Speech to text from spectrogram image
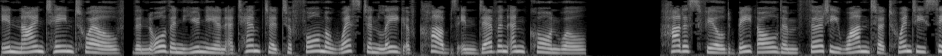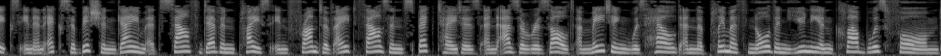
In 1912, the Northern Union attempted to form a Western League of clubs in Devon and Cornwall. Huddersfield beat Oldham 31–26 in an exhibition game at South Devon Place in front of 8,000 spectators and as a result a meeting was held and the Plymouth Northern Union Club was formed.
